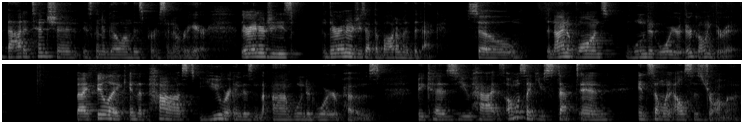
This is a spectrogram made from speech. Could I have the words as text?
bad attention is going to go on this person over here. Their energies, their energies at the bottom of the deck. So the Nine of Wands, Wounded Warrior, they're going through it. But I feel like in the past, you were in this uh, wounded warrior pose because you had, it's almost like you stepped in in someone else's drama.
